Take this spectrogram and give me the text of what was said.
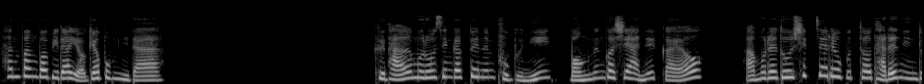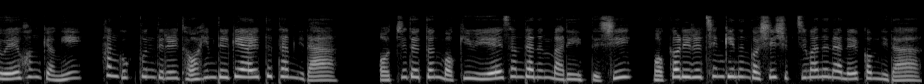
한 방법이라 여겨봅니다. 그 다음으로 생각되는 부분이 먹는 것이 아닐까요? 아무래도 식재료부터 다른 인도의 환경이 한국 분들을 더 힘들게 할 듯합니다. 어찌됐든 먹기 위해 산다는 말이 있듯이 먹거리를 챙기는 것이 쉽지만은 않을 겁니다.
